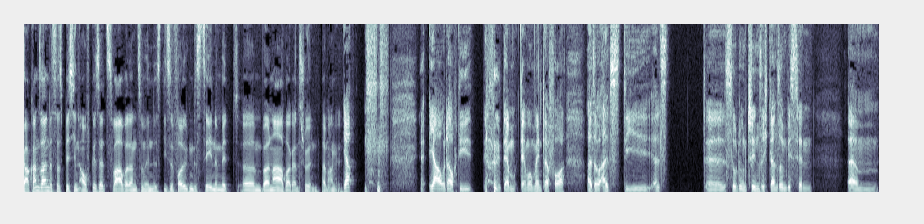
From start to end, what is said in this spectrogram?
Ja, kann sein, dass das ein bisschen aufgesetzt war, aber dann zumindest diese folgende Szene mit ähm, Bernard war ganz schön beim Angeln. Ja. ja, und auch die, der, der Moment davor. Also als die, als äh, Sun und Jin sich dann so ein bisschen, ähm,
